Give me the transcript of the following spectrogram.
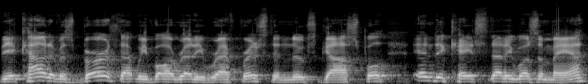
The account of his birth that we've already referenced in Luke's gospel indicates that he was a man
